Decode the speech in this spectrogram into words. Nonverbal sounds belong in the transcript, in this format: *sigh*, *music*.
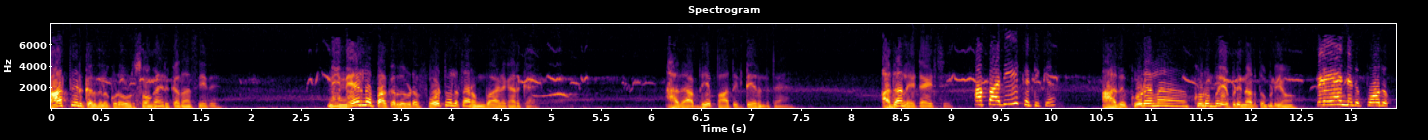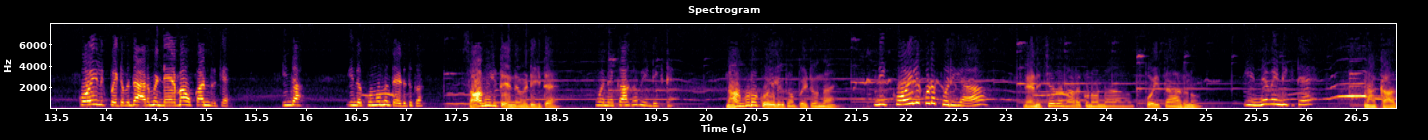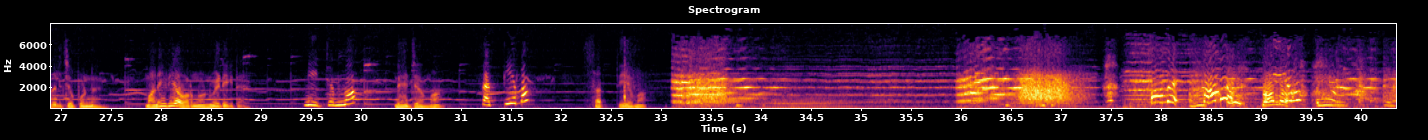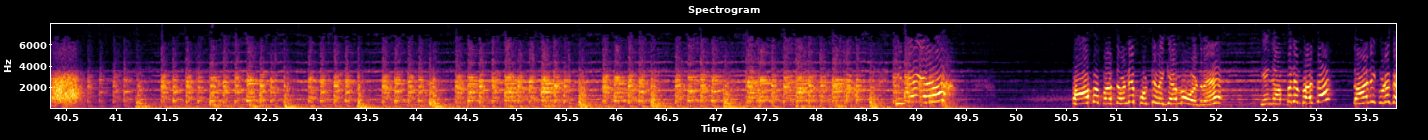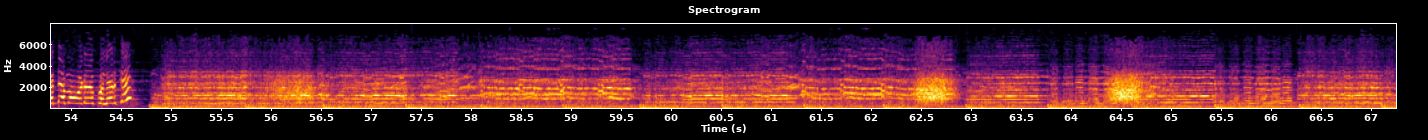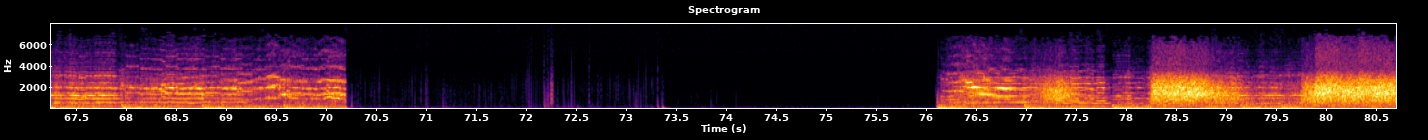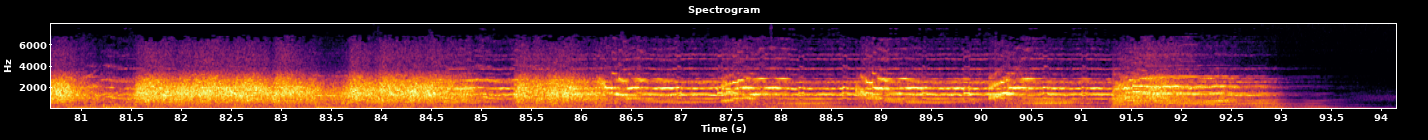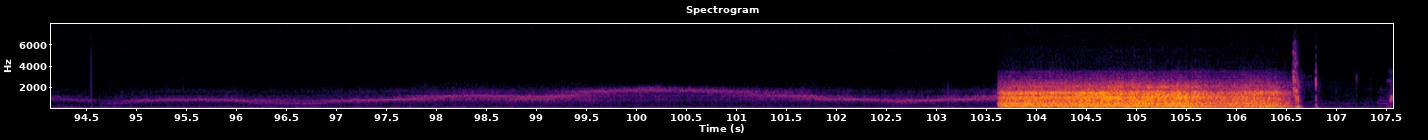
காத்து இருக்கிறதுல கூட ஒரு சுகம் இருக்க தான் செய்யுது. நீ நேர்ல பார்க்கறத விட போட்டோல தான் ரொம்ப அழகா இருக்க. அதை அப்படியே பார்த்துக்கிட்டே இருந்துட்டேன். அதான் லேட் ஆயிடுச்சு. அப்ப அதையே கட்டிக்க. அது கூடலாம் குடும்பம் எப்படி நடத்த முடியும்? விளையாடினது போதும். கோயிலுக்கு போயிட்டு வந்து அரை மணி நேரமா உட்கார்ந்துருக்கேன். இந்தா இந்த குங்குமத்தை எடுத்துக்க. சாமி கிட்ட என்ன வேண்டிக்கிட்ட? உனக்காக வேண்டிக்கிட்டேன் நான் கூட கோயிலுக்கு தான் போயிட்டு வந்தேன். நீ கோயிலுக்கு கூட போறியா? நினைச்சது நடக்கணும்னா போய் தான் ஆகணும். என்ன வேண்டிக்கிட்ட? நான் காதலிச்ச பொண்ணு மனைவியா வரணும்னு வேண்டிக்கிட்டேன் నిజమా నిజమా సత్యమా సత్యమా బామ్మ బామ్మ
